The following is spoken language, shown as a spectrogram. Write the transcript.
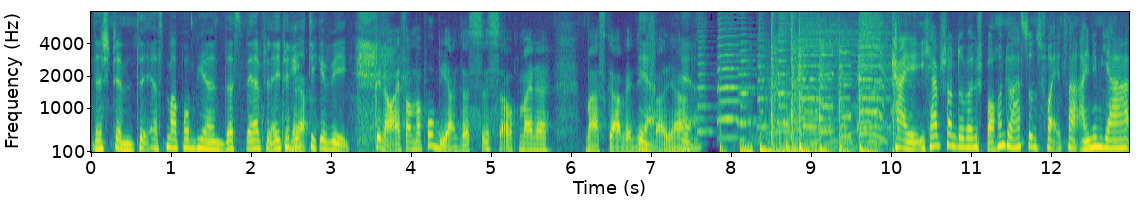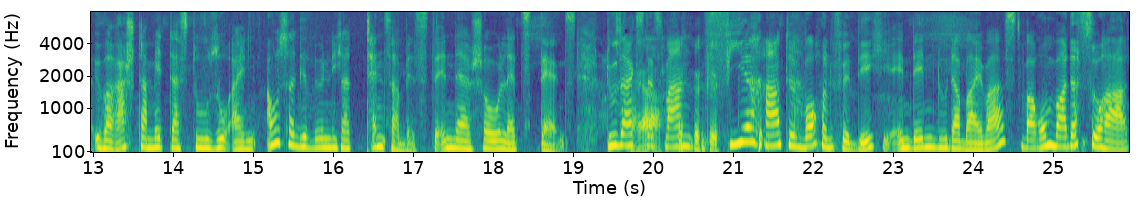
Das stimmt. Erst mal probieren. Das wäre vielleicht der richtige ja. Weg. Genau, einfach einfach mal probieren. Das ist auch meine Maßgabe in dem ja, Fall, ja. ja. Kai, ich habe schon darüber gesprochen. Du hast uns vor etwa einem Jahr überrascht damit, dass du so ein außergewöhnlicher Tänzer bist in der Show Let's Dance. Du sagst, naja. das waren vier harte Wochen für dich, in denen du dabei warst. Warum war das so hart?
